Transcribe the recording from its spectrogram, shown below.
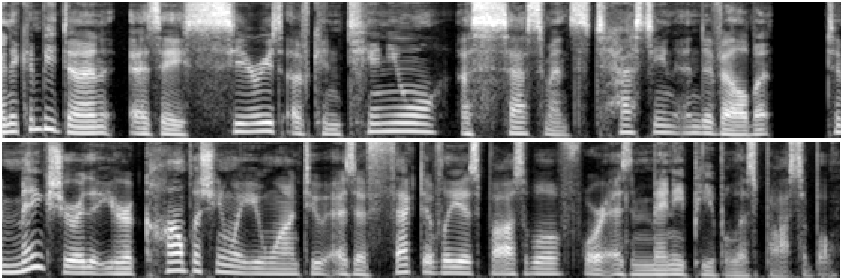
And it can be done as a series of continual assessments, testing and development to make sure that you're accomplishing what you want to as effectively as possible for as many people as possible.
